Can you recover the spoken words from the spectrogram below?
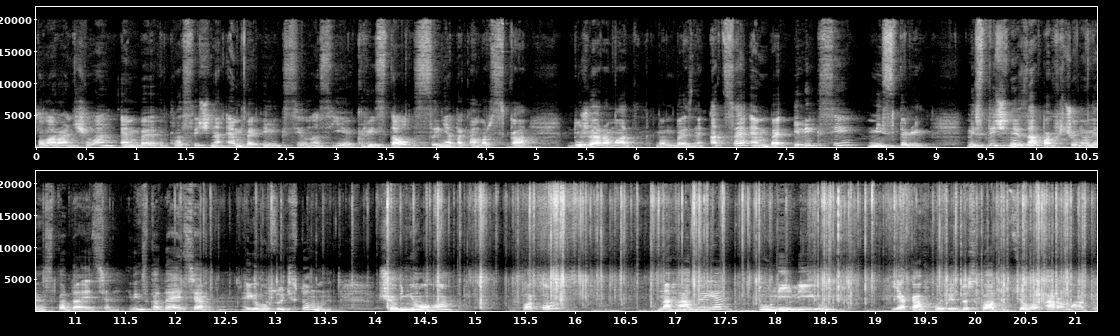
помаранчева, MB класична, MB Elixir у нас є Crystal, синя така морська, дуже аромат бомбезний. А це MB Elixir Mystery. Містичний запах, в чому він складається? Він складається, його суть в тому, що в нього флакон нагадує ту лілію, яка входить до складу цього аромату.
